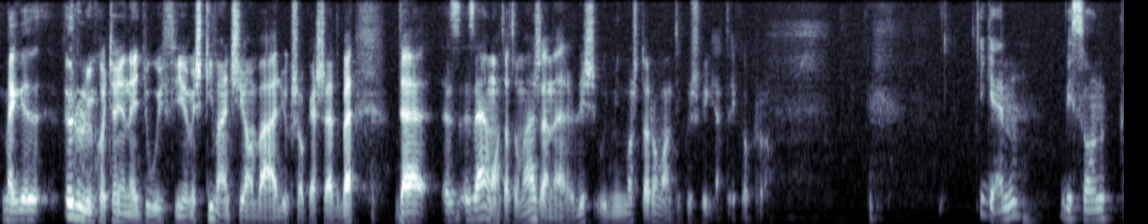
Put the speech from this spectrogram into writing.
meg örülünk, hogy jön egy új film, és kíváncsian várjuk sok esetben, de ez, ez elmondható más erről is, úgy, mint most a romantikus vigyátékokról. Igen, viszont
